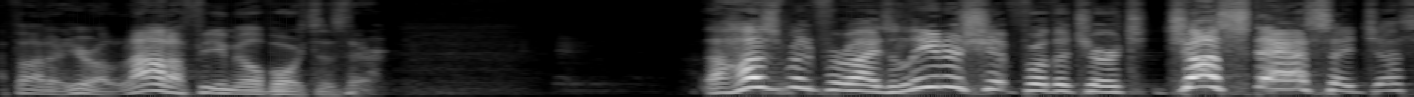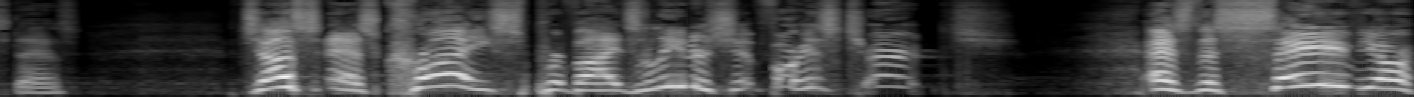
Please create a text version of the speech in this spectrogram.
I thought I'd hear a lot of female voices there. The husband provides leadership for the church, just as, say, just as, just as Christ provides leadership for his church as the Savior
